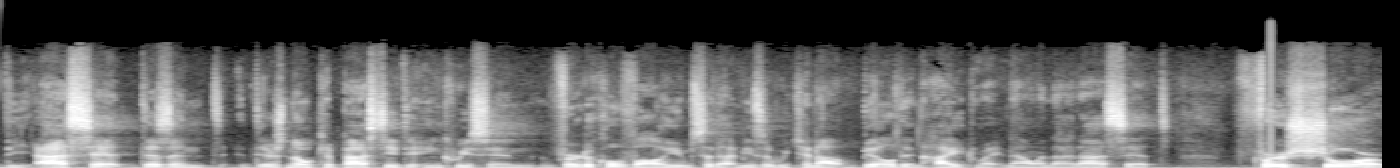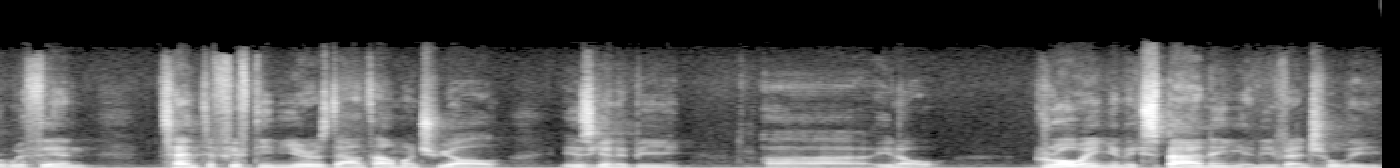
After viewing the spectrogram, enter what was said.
the asset doesn't, there's no capacity to increase in vertical volume, so that means that we cannot build in height right now on that asset. For sure, within 10 to 15 years, downtown Montreal is going to be, uh, you know, growing and expanding, and eventually,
